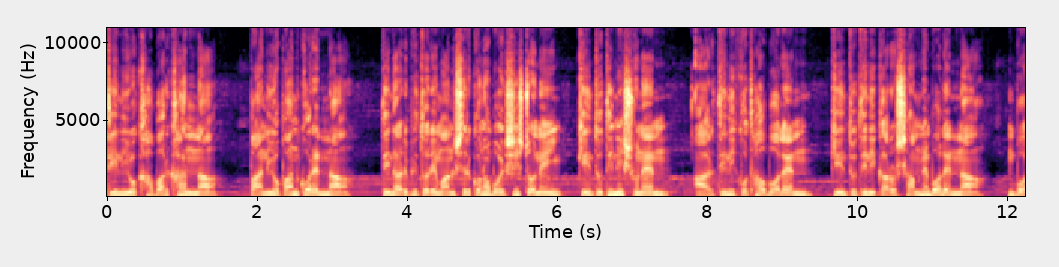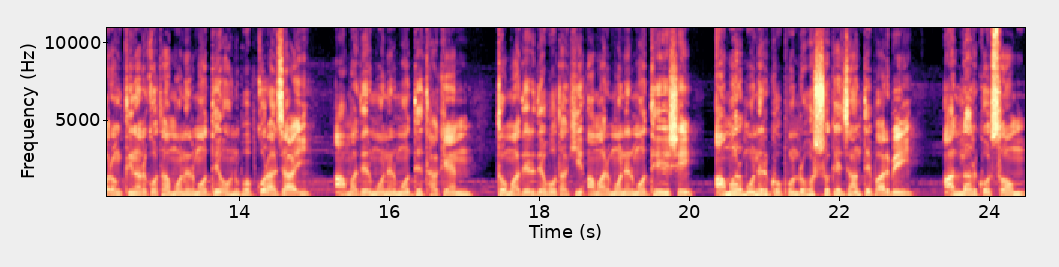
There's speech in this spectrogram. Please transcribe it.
তিনিও খাবার খান না পানীয় পান করেন না। তিনার ভিতরে মানুষের কোনো বৈশিষ্ট্য নেই, কিন্তু তিনি শুনেন, আর তিনি কোথাও বলেন, কিন্তু তিনি কারোর সামনে বলেন না। বরং তিনার কথা মনের মধ্যে অনুভব করা যায়। আমাদের মনের মধ্যে থাকেন। তোমাদের দেবতা কি আমার মনের মধ্যে এসে আমার মনের গোপন রহস্যকে জানতে পারবে? আল্লাহর কসম,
